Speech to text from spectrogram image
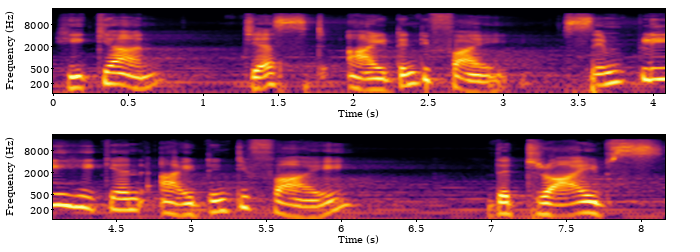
He can just identify simply he can identify the tribes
